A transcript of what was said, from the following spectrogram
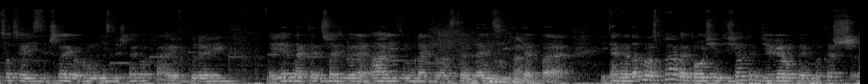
socjalistycznego, komunistycznego kraju, w której jednak ten trzeźwy realizm, brak transcendencji no tak. itp. I tak na dobrą sprawę po 89 to też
